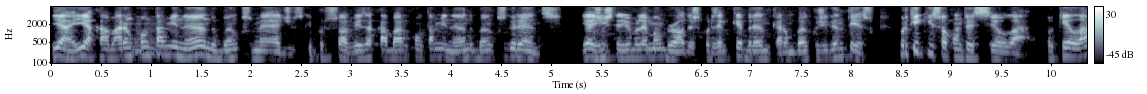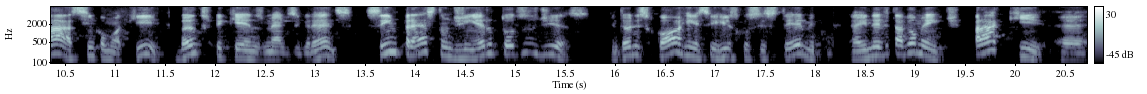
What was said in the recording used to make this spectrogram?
e aí acabaram uhum. contaminando bancos médios, que por sua vez acabaram contaminando bancos grandes. E a gente teve o Lehman Brothers, por exemplo, quebrando, que era um banco gigantesco. Por que, que isso aconteceu lá? Porque lá, assim como aqui, bancos pequenos, médios e grandes se emprestam dinheiro todos os dias. Então, eles correm esse risco sistêmico é, inevitavelmente. Para que é,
